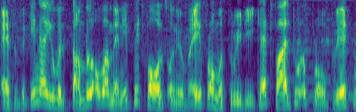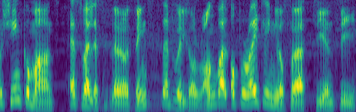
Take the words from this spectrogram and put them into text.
As a beginner you will stumble over many pitfalls on your way from a 3D CAD file to appropriate machine commands, as well as there are things that will go wrong while operating your first CNC.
